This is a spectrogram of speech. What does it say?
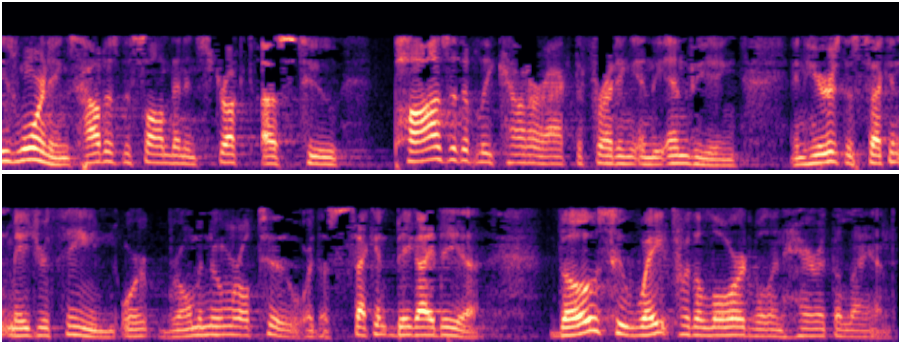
these warnings, how does the psalm then instruct us to positively counteract the fretting and the envying. And here's the second major theme, or Roman numeral 2, or the second big idea. Those who wait for the Lord will inherit the land.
